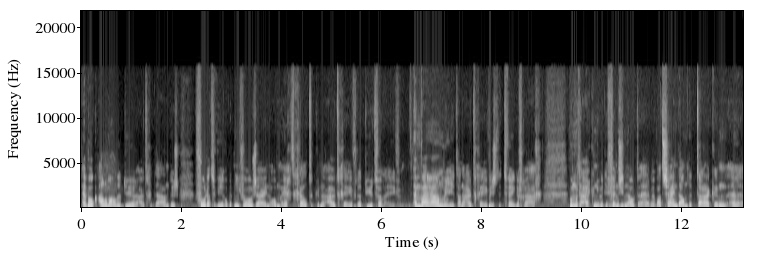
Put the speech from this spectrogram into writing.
Hebben ook allemaal de deur uitgedaan. Dus voordat we weer op het niveau zijn om echt geld te kunnen uitgeven, dat duurt wel even. En waaraan wil je het dan uitgeven, is de tweede vraag. We moeten eigenlijk een nieuwe defensienota hebben. Wat zijn dan de taken uh,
